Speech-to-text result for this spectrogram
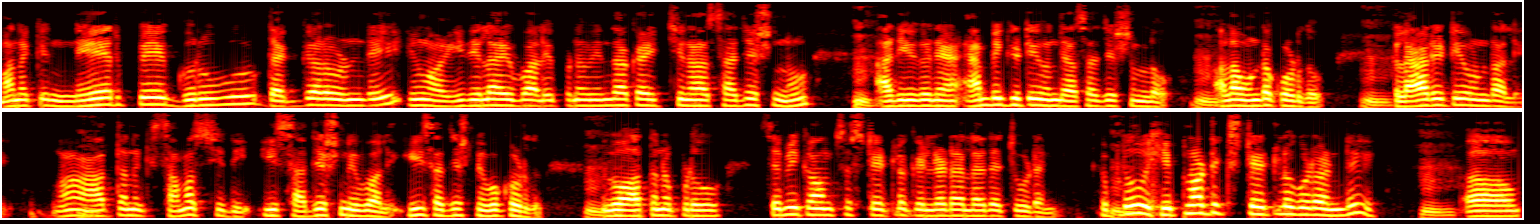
మనకి నేర్పే గురువు దగ్గర ఉండి "ఇగో ఇది ఇలా ఇవ్వాలి ఇప్పుడు నువ్వు ఇందాక ఇచ్చిన సజెషన్. అది అంబిగ్యూటీ ఉంది ఆ సజెషన్లో. అలా ఉండకూడదు. క్లారిటీ ఉండాలి. ఆ, అతనికి సమస్య ఇది. ఈ సజెషన్ ఇవ్వాలి. ఈ సజెషన్ ఇవ్వకూడదు. Hmm. ఇగో అతను ఇప్పుడు సెమీ కాన్షియస్ స్టేట్లోకి వెళ్ళాడా లేదా చూడండి. ఇప్పుడు హిప్నాటిక్ స్టేట్లో కూడా అండి Hmm.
